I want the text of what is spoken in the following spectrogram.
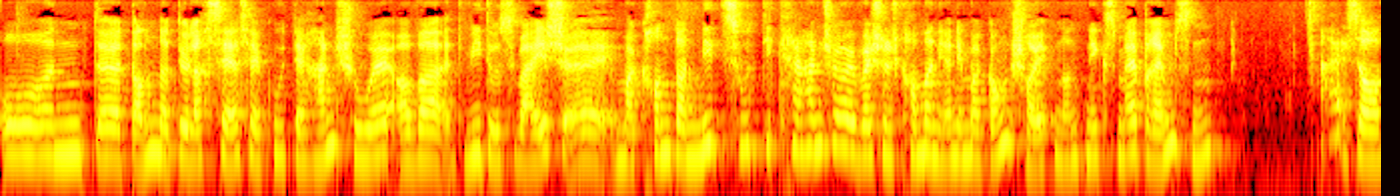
Und äh, dann natürlich sehr, sehr gute Handschuhe. Aber wie du es weißt, äh, man kann dann nicht zu dicke Handschuhe, weil sonst kann man ja nicht mehr Gang schalten und nichts mehr bremsen. Also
